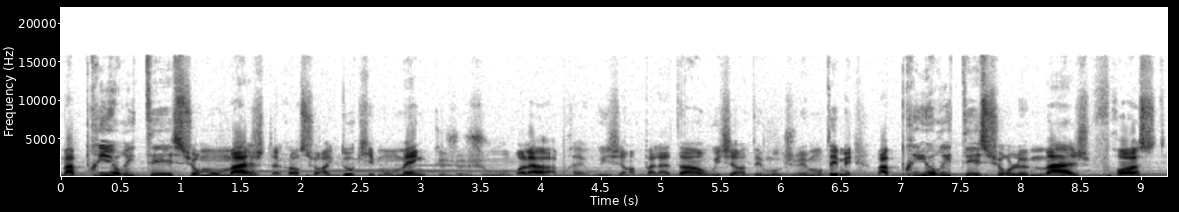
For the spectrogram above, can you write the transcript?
ma priorité sur mon mage, d'accord, sur Agdo, qui est mon main que je joue, voilà, après oui j'ai un paladin, oui j'ai un démo que je vais monter, mais ma priorité sur le mage Frost,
